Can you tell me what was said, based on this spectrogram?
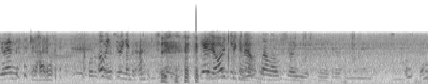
grande. Claro. Oh, he's doing it. Yeah, you always chicken out. Well, I'll show you it's me. Oh, well,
